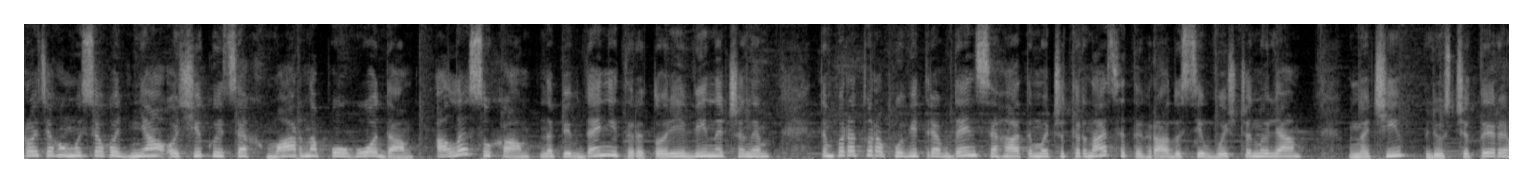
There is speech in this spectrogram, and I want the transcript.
Протягом усього дня очікується хмарна погода, але суха на південній території Вінничини. Температура повітря в день сягатиме 14 градусів вище нуля, вночі плюс 4.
